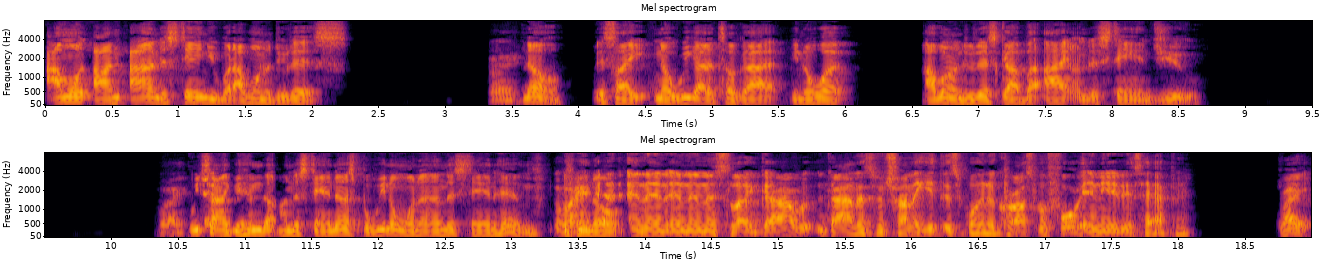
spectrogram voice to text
I want I, I understand you, but I want to do this. Right. No, it's like no, we got to tell God, you know what? I want to do this, God, but I understand you. Right. We trying to get him to understand us, but we don't want to understand him. Right. You know? and, and then and then it's like God God has been trying to get this point across before any of this happened. Right.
